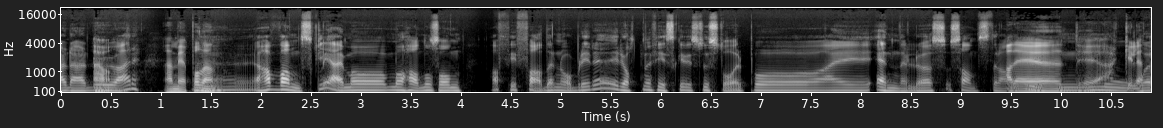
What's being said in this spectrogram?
er der du er. Jeg er med på den. Eh, Jeg har vanskelig jeg med å, med å ha noe sånn ja, fy fader, nå blir det rått med fiske hvis du står på ei endeløs sandstrand Ja, det- uten det er ikke lett,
